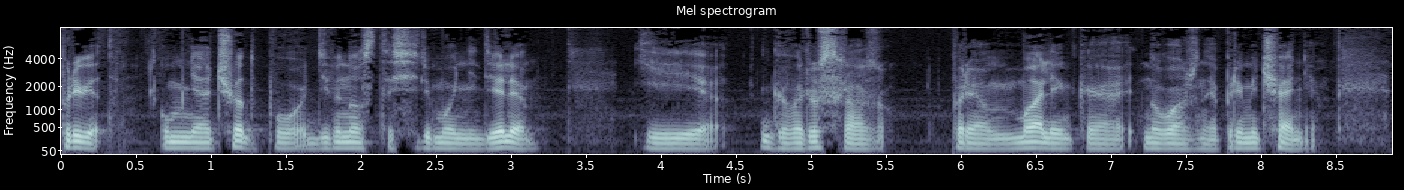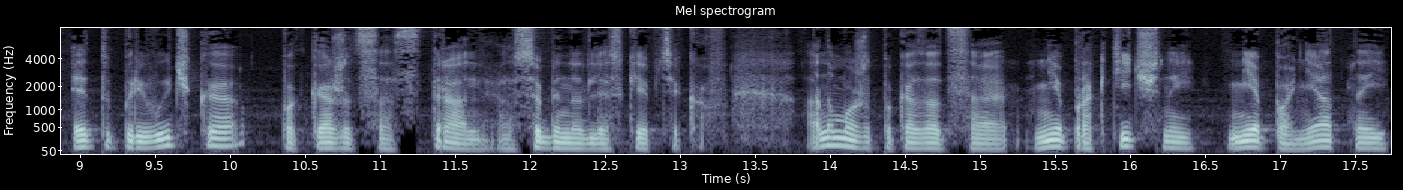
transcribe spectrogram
Привет. У меня отчет по 97-й неделе, и говорю сразу, прям маленькое, но важное примечание. Эта привычка покажется странной, особенно для скептиков. Она может показаться непрактичной, непонятной,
